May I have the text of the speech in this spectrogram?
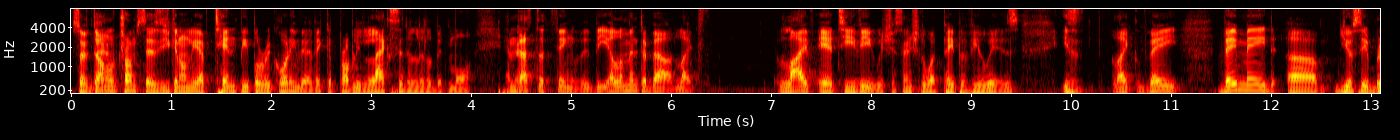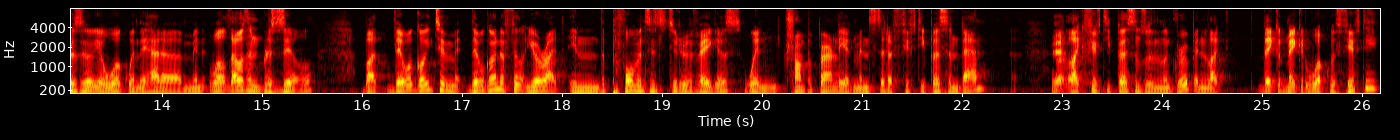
So if Donald Trump says you can only have ten people recording there, they could probably lax it a little bit more. And that's the thing. The, the element about like live air TV, which essentially what pay per view is, is like they they made uh, UFC Brasilia work when they had a min- well that was in Brazil, but they were going to they were going to film. You're right in the Performance Institute in Vegas when Trump apparently administered a 50 person ban, uh, Yeah. like 50 persons within the group, and like they could make it work with 50.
